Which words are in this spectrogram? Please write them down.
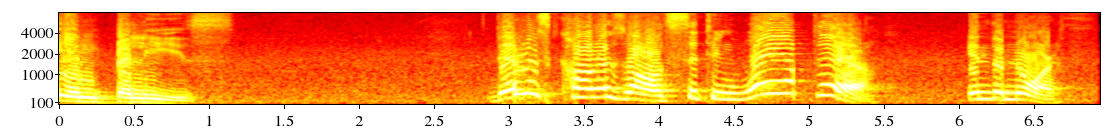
in Belize. There is Corozal sitting way up there in the north.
